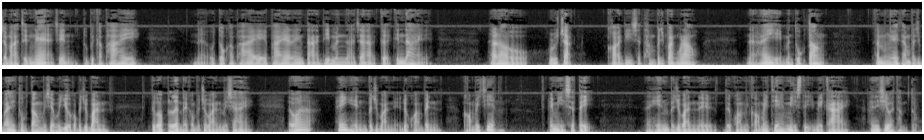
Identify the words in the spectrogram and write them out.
จะมาถึงแน่ เช่น ทุพพิกภัยนะอุทกภัยภัยอะไรต่างๆที่มันอาจจะเกิดขึ้นได้ ถ้าเรารู้จักคอยที่จะทำปัจจุบันของเรานะให้มันถูกต้องทำยังไงทำปัจจุบันให้ถูกต้องไม่ใช่ไปอยู่กับปัจจุบัน หรือว่าเพลินไปกับปัจจุบันไม่ใช่ แต่ว่าให้เห็นปัจจุบันเนี่ยด้วยความเป็นของไม่เที่ยง ให้มีสตินะเห็นปัจจุบันในด้วยความเป็นของไม่เที่ยงมีสติอยู่ในกาย อันนี้ชื่อว่าทำถูก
